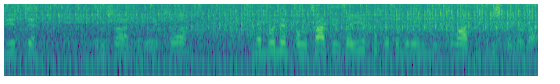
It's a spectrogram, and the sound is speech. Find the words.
Звідси рушати. Якщо не буде получати заїхати, то будемо відсувати трішки назад.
